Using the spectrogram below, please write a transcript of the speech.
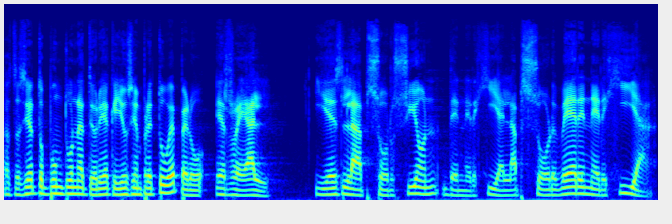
hasta cierto punto una teoría que yo siempre tuve, pero es real. Y es la absorción de energía, el absorber energía.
